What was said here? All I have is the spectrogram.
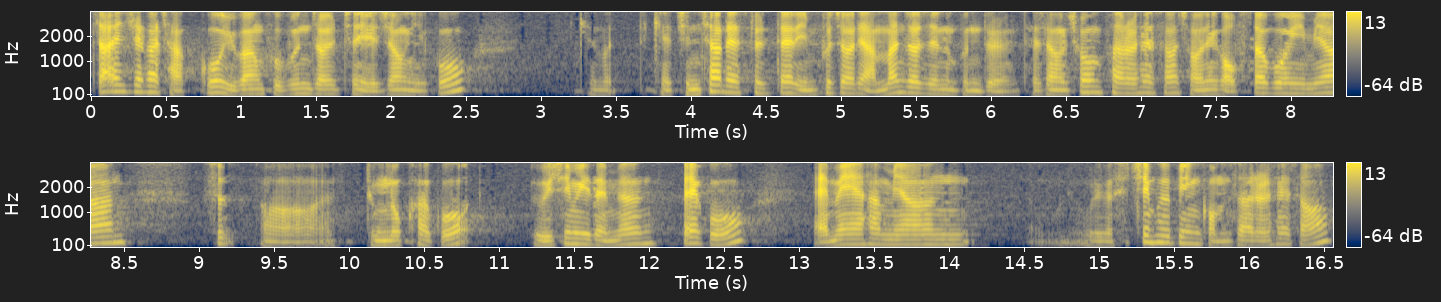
사이즈가 작고 유방 부분 절제 예정이고 이렇게 뭐 이렇게 진찰했을 때 림프절이 안 만져지는 분들 대상을 초음파를 해서 전이가 없어 보이면 수- 어, 등록하고 의심이 되면 빼고 애매하면 우리가 세침 흡인 검사를 해서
